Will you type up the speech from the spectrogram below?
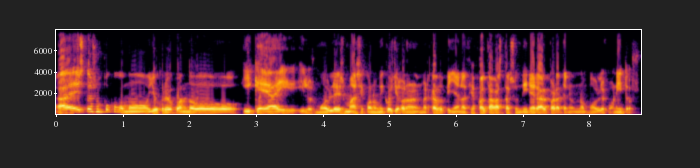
Ah, esto es un poco como yo creo cuando IKEA y, los muebles más económicos llegaron al mercado, que ya no hacía falta gastarse un dineral para tener unos muebles bonitos,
